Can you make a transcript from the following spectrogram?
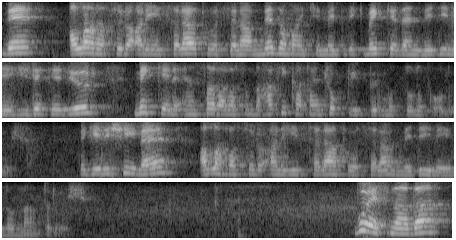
Ve Allah Resulü aleyhissalatu vesselam ne zaman ki Mekke'den Medine'ye hicret ediyor Mekke ile Ensar arasında hakikaten çok büyük bir mutluluk oluyor. Ve gelişiyle Allah Resulü aleyhissalatu vesselam Medine'yi nurlandırıyor. Bu esnada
